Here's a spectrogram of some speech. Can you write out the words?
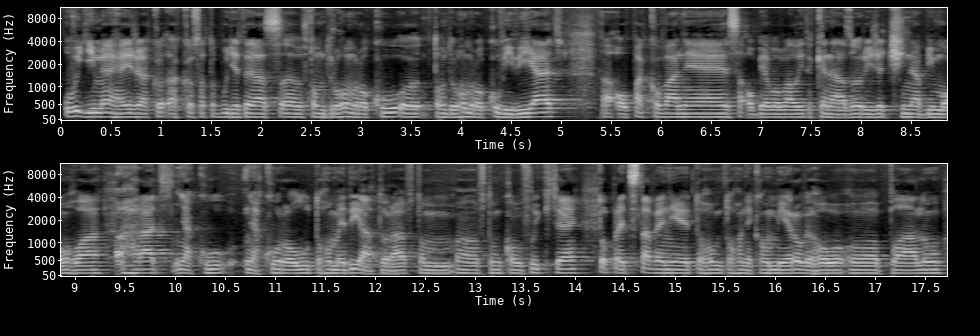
Uvidíme, hej, že ako, ako sa to bude teraz v tom druhom roku, v tom druhom roku vyvíjať. Opakovane sa objavovali také názory, že Čína by mohla hrať nejakú, nejakú rolu toho mediátora v tom, v tom konflikte. To predstavenie toho, toho nejakého mierového plánu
